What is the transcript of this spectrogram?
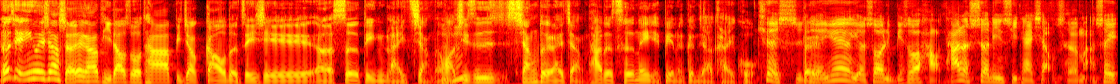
而且因为像小月刚刚提到说，它比较高的这些呃设定来讲的话，嗯、其实。相对来讲，它的车内也变得更加开阔。确实，对，因为有时候你比如说，好，它的设定是一台小车嘛，所以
